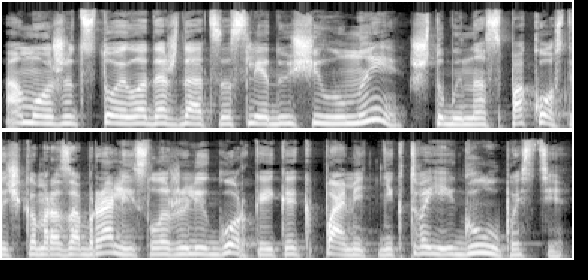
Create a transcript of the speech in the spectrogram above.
А может, стоило дождаться следующей луны, чтобы нас по косточкам разобрали и сложили горкой, как памятник твоей глупости?»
